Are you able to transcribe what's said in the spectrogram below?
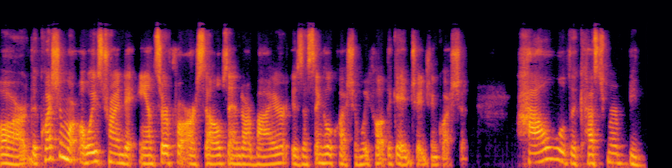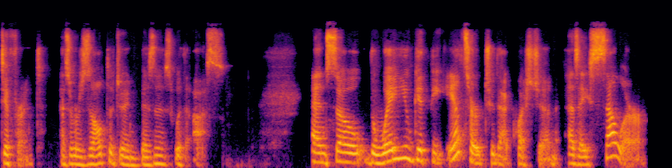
are the question we're always trying to answer for ourselves and our buyer is a single question. We call it the game changing question. How will the customer be different as a result of doing business with us? And so the way you get the answer to that question as a seller,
